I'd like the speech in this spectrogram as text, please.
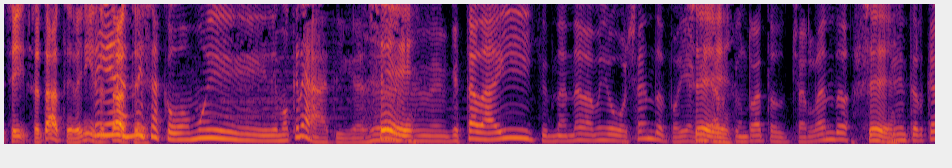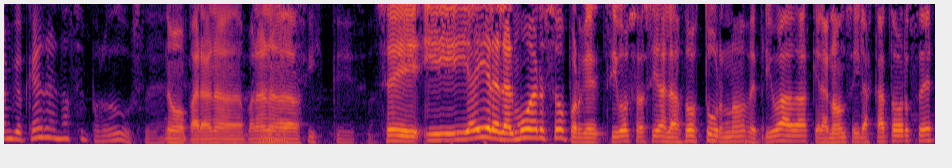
sí, sentate, vení, Sí, eran sentate. mesas como muy democráticas. Sí. ¿eh? El que estaba ahí, que andaba amigo bollando, podía Sí. quedarse un rato charlando. Sí. Un intercambio que ahora no se produce. ¿eh? No, para nada, para No nada. existe eso. Sí, y ahí era el almuerzo, porque si vos hacías las dos turnos de privada, que eran 11 y las 14,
